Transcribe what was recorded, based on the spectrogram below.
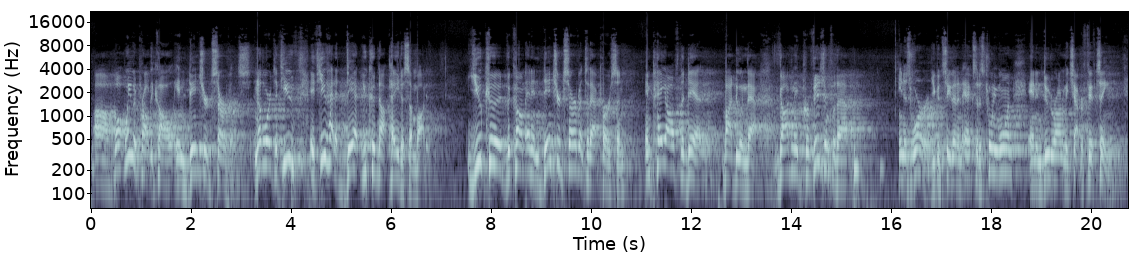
uh, what we would probably call indentured servants. In other words, if you, if you had a debt you could not pay to somebody, you could become an indentured servant to that person and pay off the debt by doing that. God made provision for that in His Word. You can see that in Exodus 21 and in Deuteronomy chapter 15.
